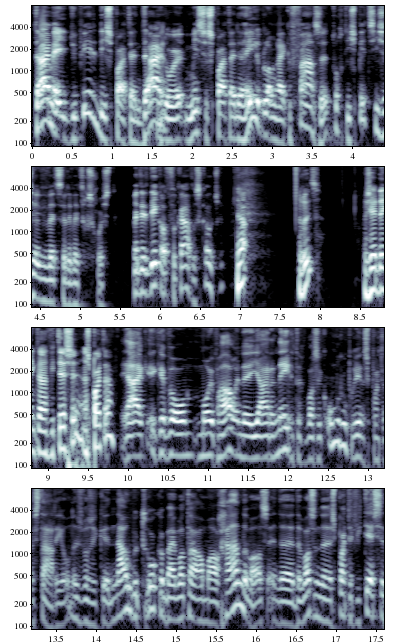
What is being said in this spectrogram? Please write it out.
daarmee dupeerde die Sparta. En daardoor miste Sparta de hele belangrijke fase. Toch die spits die zeven wedstrijden werd geschorst. Met een dik advocaat als coach. hè? Ruud? Als jij denkt aan Vitesse en Sparta? Ja, ik, ik heb wel een mooi verhaal. In de jaren 90 was ik omroeper in het Sparta Stadion. Dus was ik eh, nauw betrokken bij wat daar allemaal gaande was. En eh, er was een eh, Sparta Vitesse.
